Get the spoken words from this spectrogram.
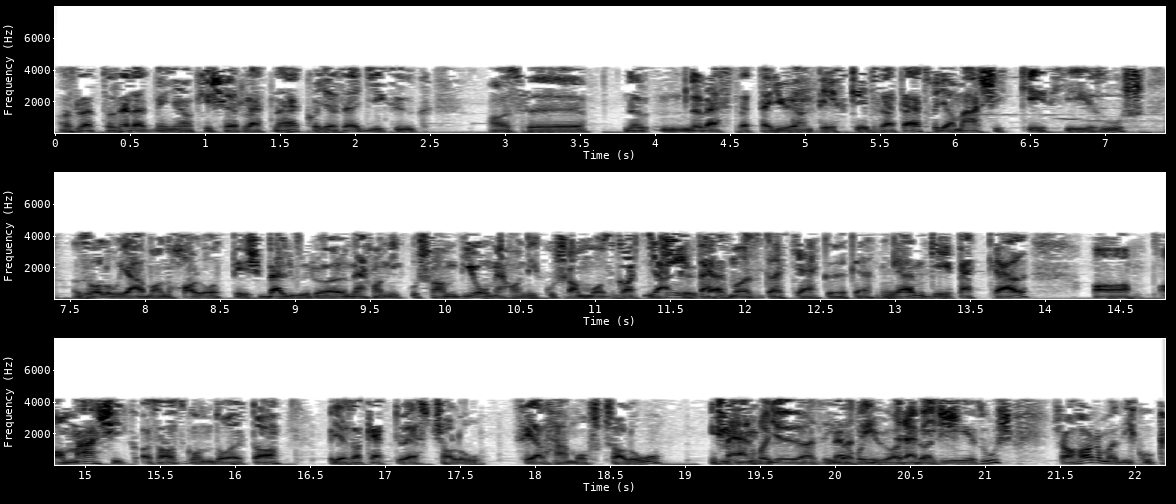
Az lett az eredménye a kísérletnek, hogy az egyikük az növesztett egy olyan tévképzetet, hogy a másik két Jézus az valójában halott, és belülről mechanikusan, biomechanikusan mozgatják Gépek őket. mozgatják őket. Igen, gépekkel. A, a másik az azt gondolta, hogy ez a kettő ez csaló, félhámos csaló, és mert hogy ő az igazi, hogy ő az igazi Jézus, és a harmadikuk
